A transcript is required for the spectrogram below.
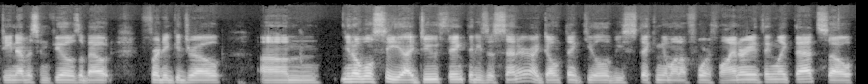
Dean Evason feels about Freddie Gaudreau. Um, you know, we'll see. I do think that he's a center. I don't think you'll be sticking him on a fourth line or anything like that. So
